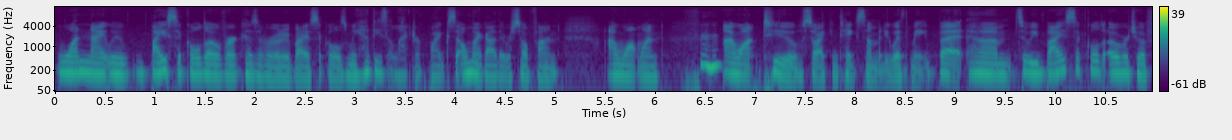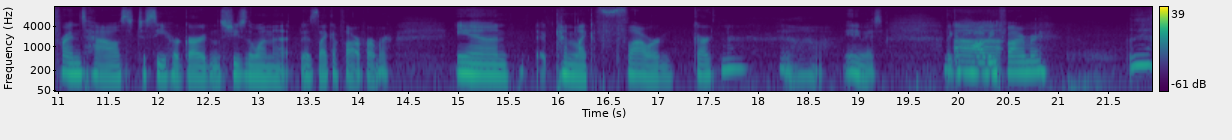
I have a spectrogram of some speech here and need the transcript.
One night we bicycled over because everybody bicycles. And we had these electric bikes. Oh my god, they were so fun! I want one. I want two, so I can take somebody with me. But um, so we bicycled over to a friend's house to see her gardens. She's the one that is like a flower farmer and kind of like a flower gardener. I don't know. Anyways, Like a Uh, hobby farmer. Eh,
